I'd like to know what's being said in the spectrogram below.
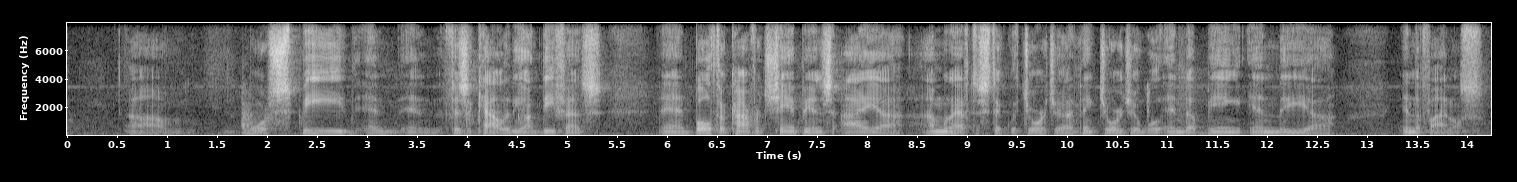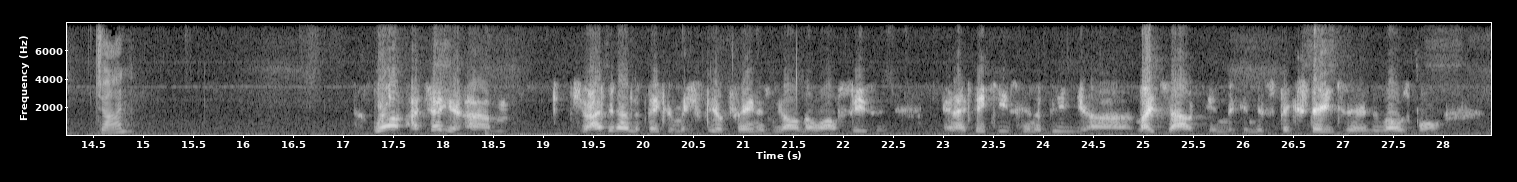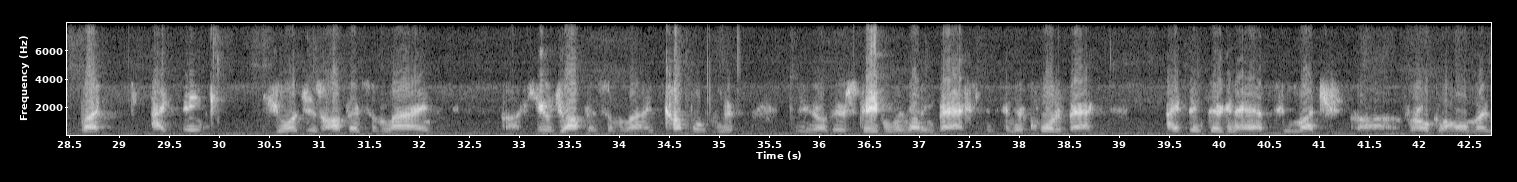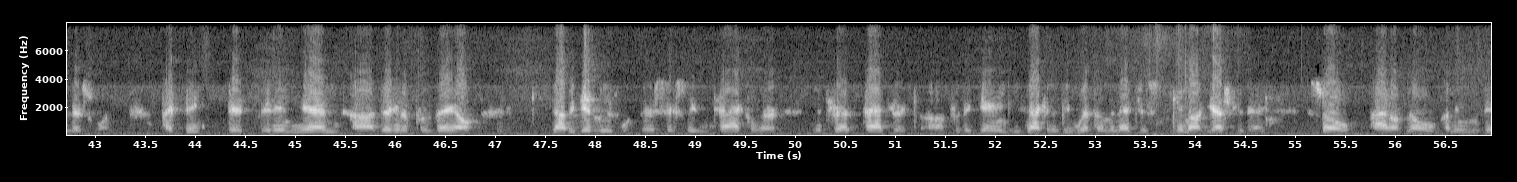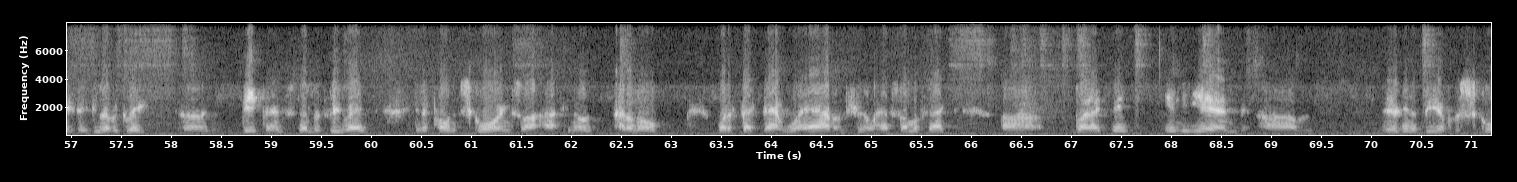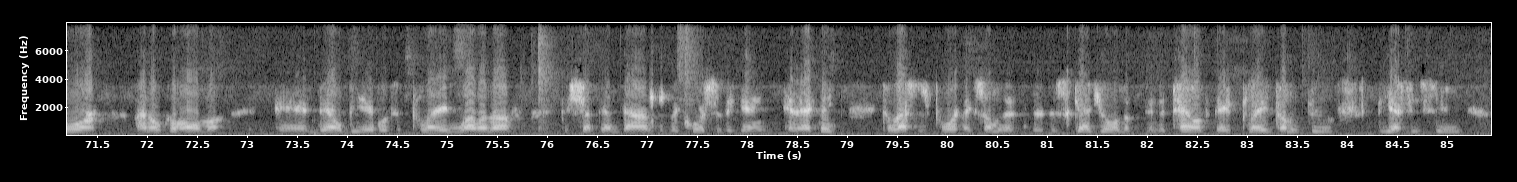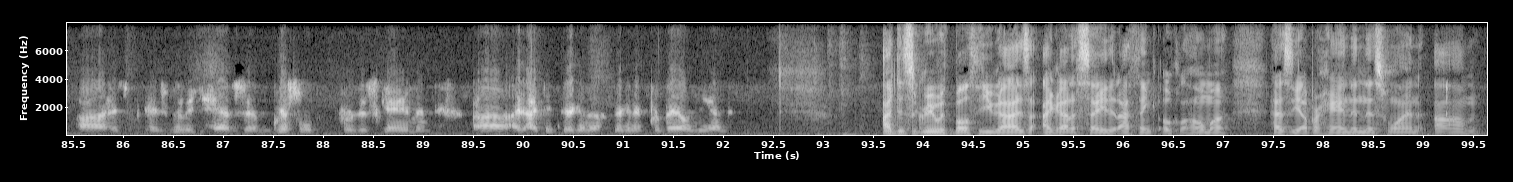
um, more speed and, and physicality on defense, and both are conference champions. I uh, I'm going to have to stick with Georgia. I think Georgia will end up being in the uh, in the finals. John? Well, I tell you, um, you know, I've been on the Baker Mayfield train, as we all know, all season, and I think he's going to be uh, lights out in in this big stage there in the Rose Bowl. But I think Georgia's offensive line, uh, huge offensive line, coupled with you know their stable and running backs and, and their quarterback, I think they're going to have too much uh, for Oklahoma in this one. I think that, that in the end uh, they're going to prevail. Now they did lose their sixth leading tackler, Natrez Patrick, uh, for the game. He's not going to be with them, and that just came out yesterday. So I don't know. I mean, they, they do have a great uh, defense, number three ranked in opponent scoring. So I- you know, I don't know what effect that will have. I'm sure it'll have some effect. Uh, but I think in the end, um, they're going to be able to score on Oklahoma, and they'll be able to play well enough to shut them down over the course of the game. And I think, to Les's point, like some of the, the, the schedule and the, and the talent that they've played coming through the SEC uh, has, has really has them gristled for this game, and uh, I, I think they're gonna they're gonna prevail in the end. I disagree with both of you guys. I gotta say that I think Oklahoma has the upper hand in this one. Um,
